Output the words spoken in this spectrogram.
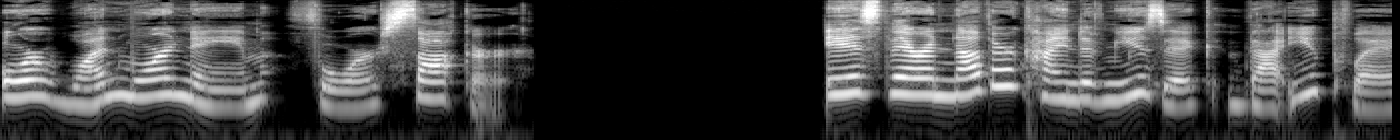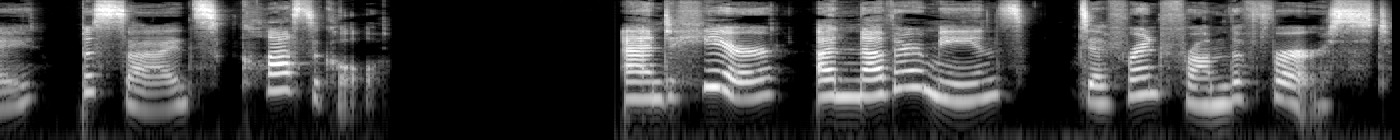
or one more name for soccer. Is there another kind of music that you play besides classical? And here, another means different from the first,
